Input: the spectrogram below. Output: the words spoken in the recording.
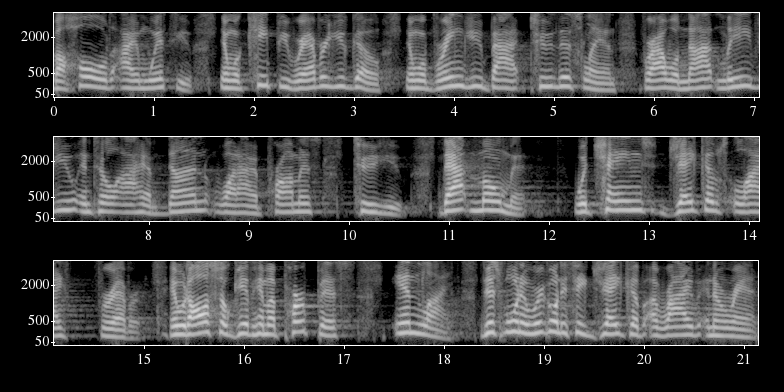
Behold, I am with you, and will keep you wherever you go, and will bring you back to this land, for I will not leave you until I have done what I have promised to you. That moment would change Jacob's life forever. It would also give him a purpose in life. This morning, we're going to see Jacob arrive in Haran,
